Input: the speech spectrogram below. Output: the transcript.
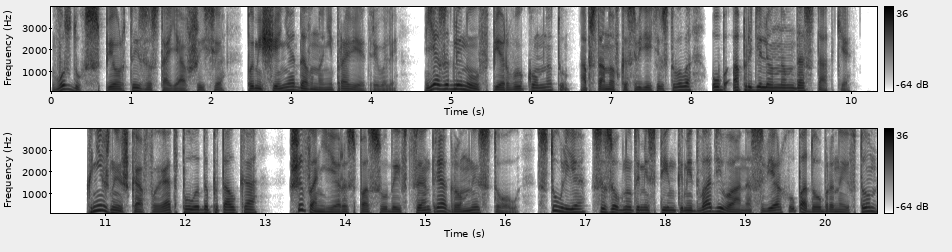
Воздух спертый, застоявшийся. Помещение давно не проветривали. Я заглянул в первую комнату. Обстановка свидетельствовала об определенном достатке. Книжные шкафы от пола до потолка, Шифоньеры с посудой, в центре огромный стол. Стулья с изогнутыми спинками, два дивана, сверху подобранные в тон,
